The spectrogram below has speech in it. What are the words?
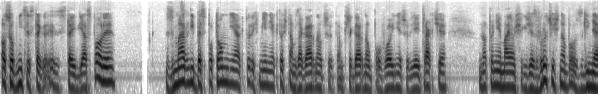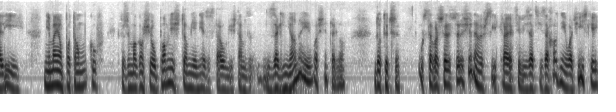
osobnicy z, tego, z tej diaspory zmarli bezpotomnie, a których mienie ktoś tam zagarnął, czy tam przygarnął po wojnie, czy w jej trakcie, no to nie mają się gdzie zwrócić, no bo zginęli i nie mają potomków, którzy mogą się upomnieć, to mienie zostało gdzieś tam zaginione i właśnie tego dotyczy ustawa 447 we wszystkich krajach cywilizacji zachodniej, łacińskiej.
